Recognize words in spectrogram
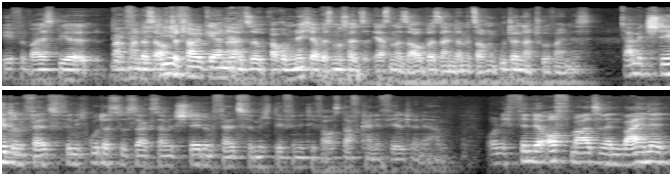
Hefeweißbier, mag man das auch total gerne, ja. also warum nicht, aber es muss halt erstmal sauber sein, damit es auch ein guter Naturwein ist. Damit steht und fällt, finde ich gut, dass du sagst, damit steht und fällt für mich definitiv aus, darf keine Fehltöne haben. Und ich finde oftmals, wenn Weine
